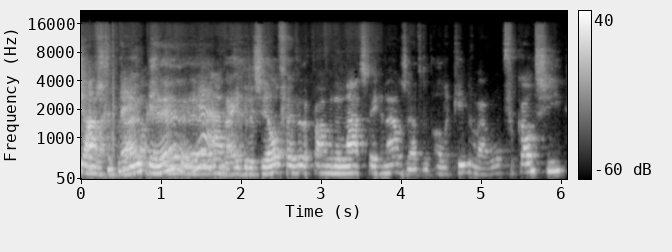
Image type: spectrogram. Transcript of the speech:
dat gebruiken. Hè? Ja. Wij hebben er zelf, daar kwamen we er laatst tegenaan. Zaten met alle kinderen waren op vakantie.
